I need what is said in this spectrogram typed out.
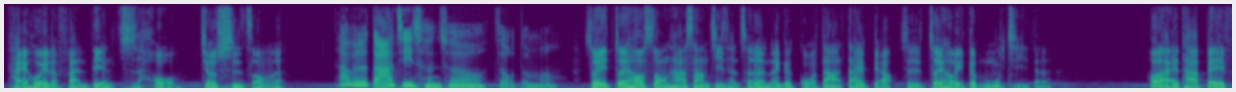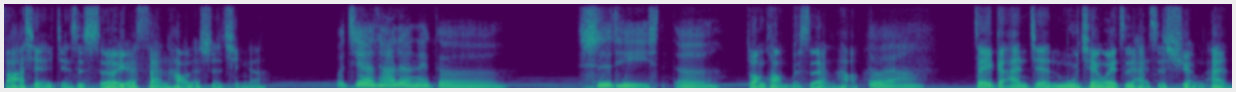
开会的饭店之后就失踪了。他不是搭计程车走的吗？所以最后送他上计程车的那个国大代表是最后一个目击的。后来他被发现已经是十二月三号的事情了。我记得他的那个尸体的状况不是很好。对啊，这一个案件目前为止还是悬案。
